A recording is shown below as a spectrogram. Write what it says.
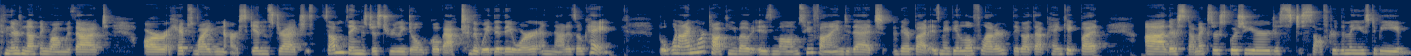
And there's nothing wrong with that. Our hips widen, our skin stretch. Some things just truly don't go back to the way that they were, and that is okay. But what I'm more talking about is moms who find that their butt is maybe a little flatter. They got that pancake butt. Uh, their stomachs are squishier, just softer than they used to be.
